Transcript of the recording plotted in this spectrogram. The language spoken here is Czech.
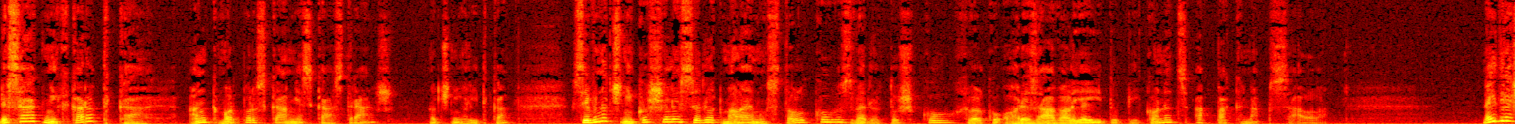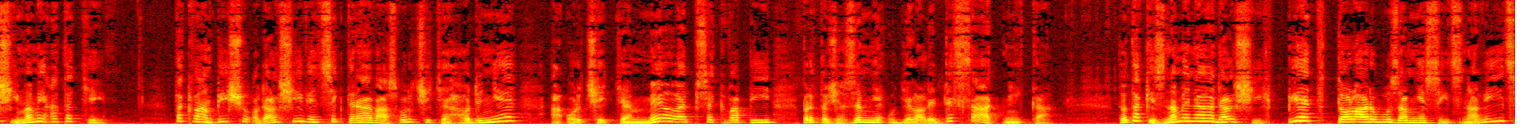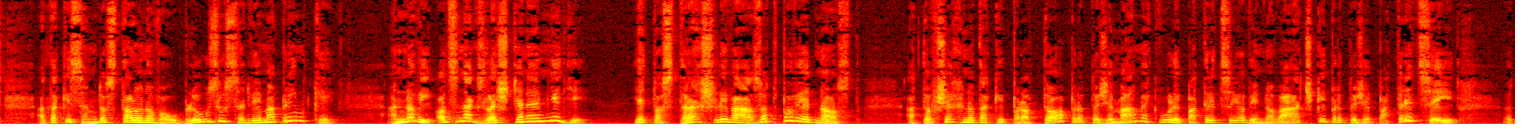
Desátník Karotka, Ankh-Morporská městská stráž, noční hlídka, si v noční košili sedl k malému stolku, zvedl tušku, chvilku ohryzával její tupý konec a pak napsal. Nejdražší mami a tati, tak vám píšu o další věci, která vás určitě hodně a určitě mile překvapí, protože ze mě udělali desátníka. To taky znamená dalších pět dolarů za měsíc navíc a taky jsem dostal novou blůzu se dvěma prýmky a nový odznak z leštěné mědi. Je to strašlivá zodpovědnost. A to všechno taky proto, protože máme kvůli Patriciovi nováčky, protože Patricii,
